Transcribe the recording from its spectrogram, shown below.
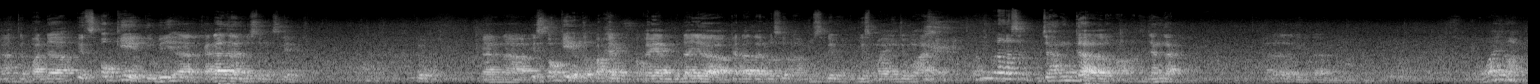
ha, kepada it's okay to be a kadazan dusun muslim. Dan uh, it's okay untuk pakai pakaian budaya kadazan dusun uh, muslim pergi semayang Jumaat. Ini orang rasa janggal janggal. Kita why not?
